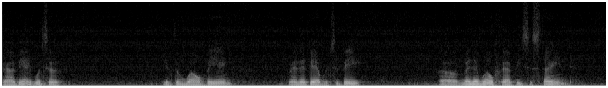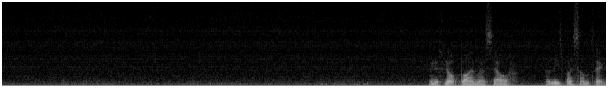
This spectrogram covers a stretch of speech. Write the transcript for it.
may I be able to give them well-being. May they be able to be, uh, may their welfare be sustained. And if not by myself, at least by something.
